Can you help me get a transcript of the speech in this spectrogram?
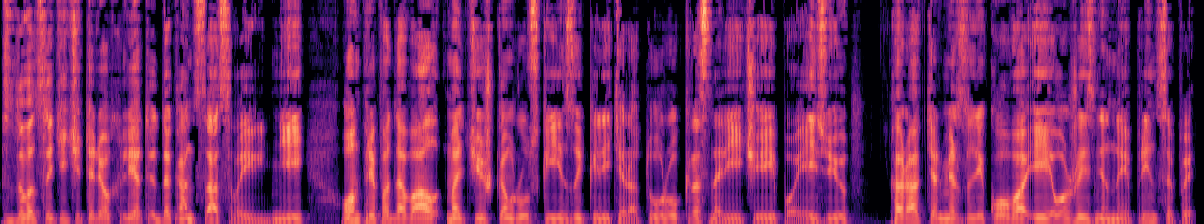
С 24 лет и до конца своих дней он преподавал мальчишкам русский язык и литературу, красноречие и поэзию. Характер Мерзлякова и его жизненные принципы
